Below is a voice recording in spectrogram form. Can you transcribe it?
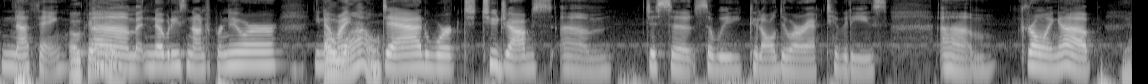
Nothing. Okay. Um, nobody's an entrepreneur. You know, Oh, my wow. dad worked two jobs um, just so, so we could all do our activities um, growing up. Yeah.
